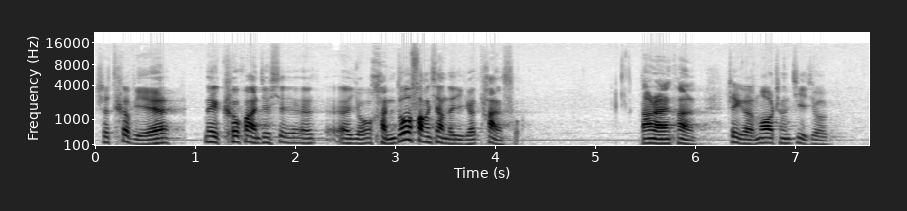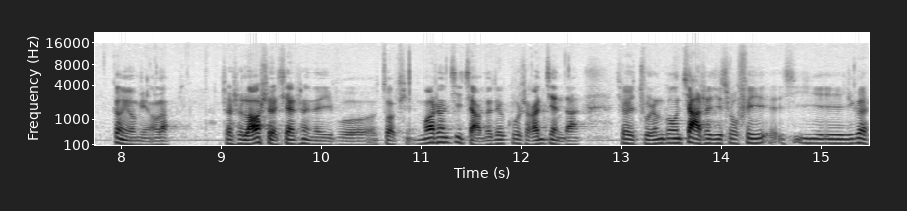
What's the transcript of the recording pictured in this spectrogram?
是特别，那科幻就是呃有很多方向的一个探索。当然，看这个《猫城记》就更有名了，这是老舍先生的一部作品。《猫城记》讲的这个故事很简单，就是主人公驾驶一艘飞一一个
